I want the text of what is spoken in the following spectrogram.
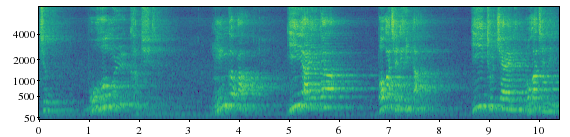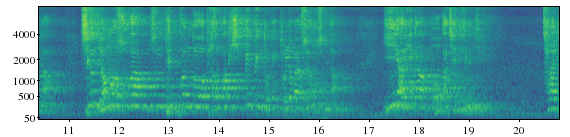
즉 모험을 가르치세요. 뭔가가 이 아이가 뭐가 재능이 있다. 이 둘째 아이는 뭐가 재능이 있다. 지금 영어, 수학, 무슨 태권도 다섯 바퀴씩 뺑뺑 돌뺑 돌려봐야 소용없습니다. 이 아이가 뭐가 재능이 있는지 차라리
